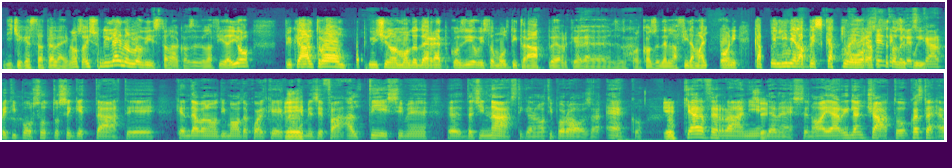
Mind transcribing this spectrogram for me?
Dici che è stata lei? Non so, io su di lei non l'ho vista la cosa della fila. Io più che altro un po' più vicino al mondo del rap così ho visto molti trapper che senso, qualcosa della fila maglioni, cappellini alla pescatora, queste cose quelle qui. scarpe tipo sottoseghettate che andavano di moda qualche, qualche Eh. mese fa, altissime, eh, da ginnastica, no? Tipo rosa. Ecco, Eh. Chiara Ferragni Sì. le ha messe, no? E ha rilanciato. Questa è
